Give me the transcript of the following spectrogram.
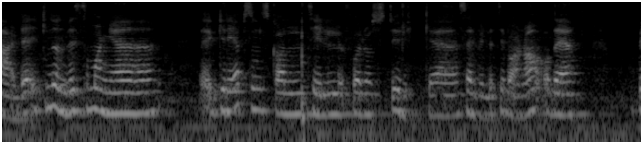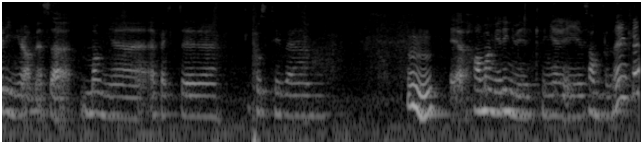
er det ikke nødvendigvis så mange eh, grep som skal til for å styrke selvbildet til barna. Og det bringer da med seg mange effekter, positive mm. Har mange ringvirkninger i samfunnet, egentlig.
